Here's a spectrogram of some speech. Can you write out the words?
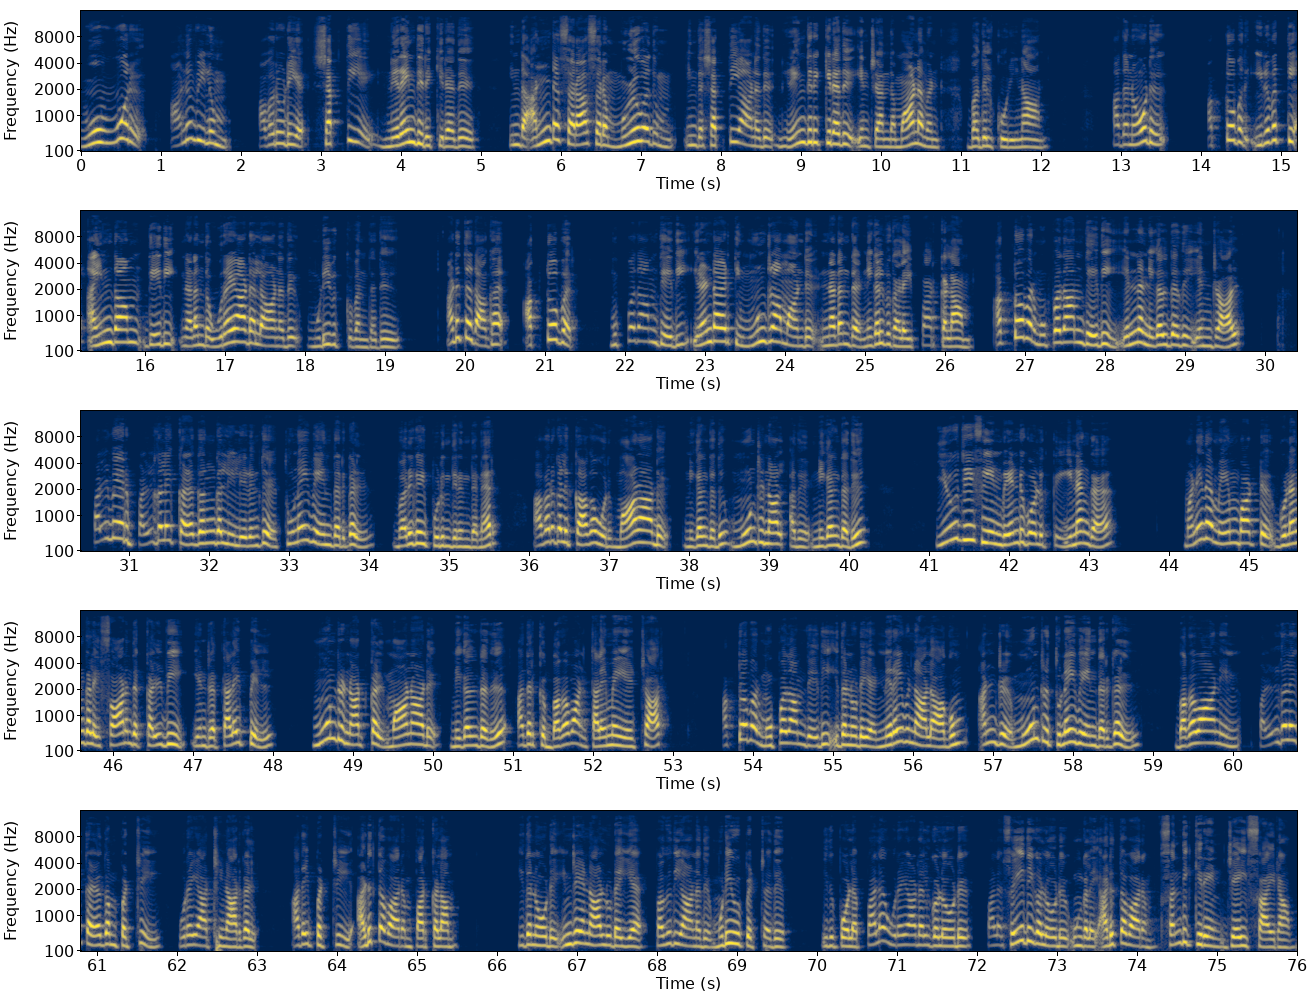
ஒவ்வொரு அணுவிலும் அவருடைய சக்தியே நிறைந்திருக்கிறது. இந்த அண்ட சராசரம் முழுவதும் இந்த சக்தியானது நிறைந்திருக்கிறது என்று அந்த மாணவன் பதில் கூறினான். அதனோடு அக்டோபர் இருபத்தி ஐந்தாம் தேதி நடந்த உரையாடலானது முடிவுக்கு வந்தது. அடுத்ததாக அக்டோபர் முப்பதாம் தேதி இரண்டாயிரத்தி மூன்றாம் ஆண்டு நடந்த நிகழ்வுகளை பார்க்கலாம். அக்டோபர் முப்பதாம் தேதி என்ன நிகழ்ந்தது என்றால் பல்வேறு பல்கலைக்கழகங்களிலிருந்து துணைவேந்தர்கள் வருகை புரிந்திருந்தனர். அவர்களுக்காக ஒரு மாநாடு நிகழ்ந்தது. மூன்று நாள் அது நிகழ்ந்தது. யூஜிஃபியின் வேண்டுகோளுக்கு இணங்க மனித மேம்பாட்டு குணங்களை சார்ந்த கல்வி என்ற தலைப்பில் மூன்று நாட்கள் மாநாடு நிகழ்ந்தது. அதற்கு பகவான் தலைமையேற்றார். அக்டோபர் முப்பதாம் தேதி இதனுடைய நிறைவு நாளாகும். அன்று மூன்று துணைவேந்தர்கள் பகவானின் பல்கலைக்கழகம் பற்றி உரையாற்றினார்கள். அதை பற்றி அடுத்த வாரம் பார்க்கலாம். இதனோடு இன்றைய நாளுடைய பகுதியானது முடிவு பெற்றது. இதுபோல பல உரையாடல்களோடு பல செய்திகளோடு உங்களை அடுத்த வாரம் சந்திக்கிறேன். ஜெய் சாய்ராம்.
